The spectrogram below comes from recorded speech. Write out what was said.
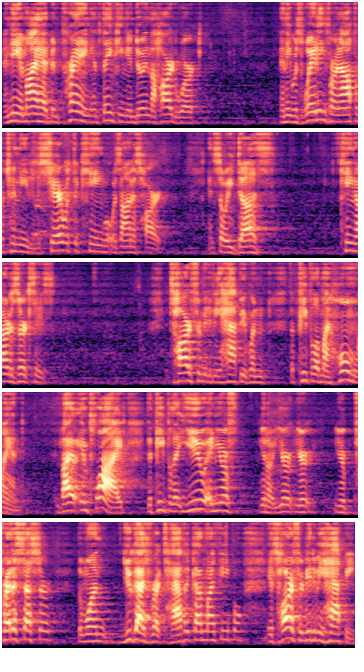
And Nehemiah had been praying and thinking and doing the hard work. And he was waiting for an opportunity to share with the king what was on his heart. And so he does. King Artaxerxes, it's hard for me to be happy when the people of my homeland, by implied, the people that you and your, you know, your, your, your predecessor, the one you guys wreaked havoc on my people, it's hard for me to be happy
